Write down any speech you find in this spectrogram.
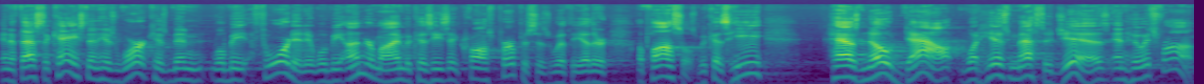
And if that's the case, then his work has been, will be thwarted. It will be undermined because he's at cross purposes with the other apostles. Because he has no doubt what his message is and who it's from.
